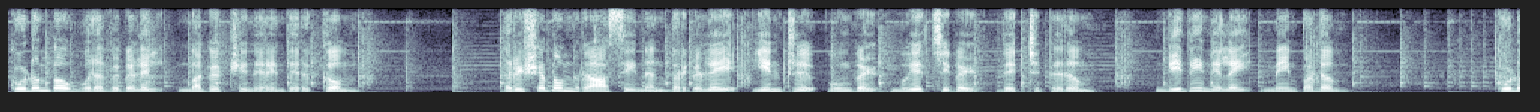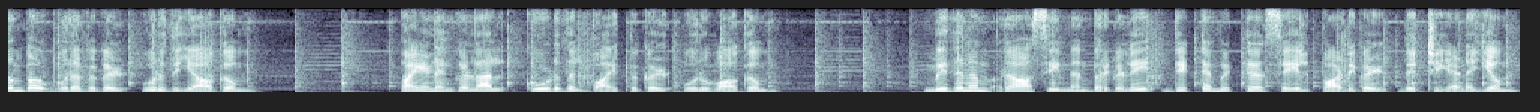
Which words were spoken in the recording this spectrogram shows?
குடும்ப உறவுகளில் மகிழ்ச்சி நிறைந்திருக்கும். ரிஷபம் ராசி நண்பர்களே இன்று உங்கள் முயற்சிகள் வெற்றி பெறும். நிதி நிலை மேம்படும். குடும்ப உறவுகள் உறுதியாகும். பயணங்களால் கூடுதல் வாய்ப்புகள் உருவாகும். மிதனம் ராசி நண்பர்களே திட்டமிட்ட செயல்பாடுகள் வெற்றியடையும்.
